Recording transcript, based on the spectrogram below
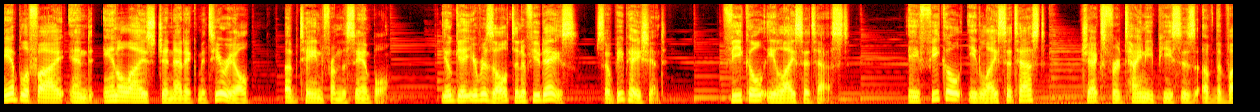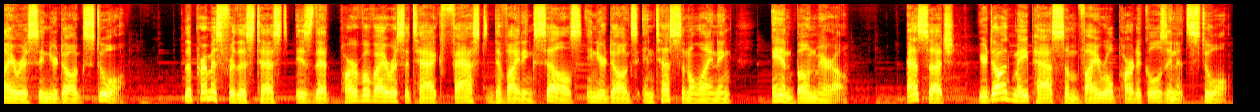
amplify, and analyze genetic material obtained from the sample. You'll get your result in a few days, so be patient. Fecal ELISA test. A fecal ELISA test checks for tiny pieces of the virus in your dog's stool. The premise for this test is that parvovirus attack fast dividing cells in your dog's intestinal lining and bone marrow. As such, your dog may pass some viral particles in its stool.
